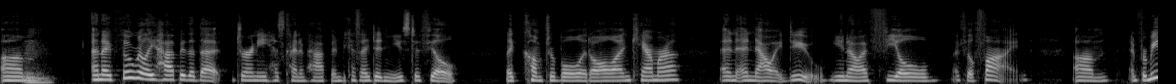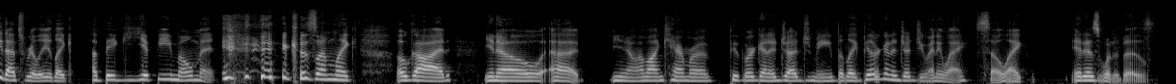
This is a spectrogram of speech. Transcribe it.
Um and i feel really happy that that journey has kind of happened because i didn't used to feel like comfortable at all on camera and and now i do you know i feel i feel fine um, and for me, that's really like a big yippee moment because I'm like, oh God, you know, uh, you know, I'm on camera. People are gonna judge me, but like people are gonna judge you anyway. So like, it is what it is.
